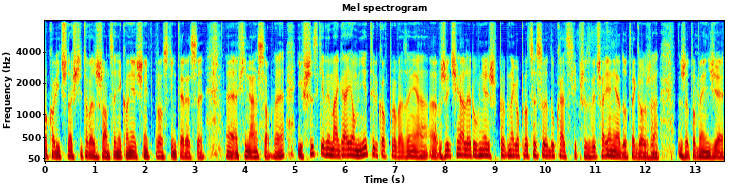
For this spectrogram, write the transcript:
okoliczności towarzyszące, niekoniecznie wprost interesy e, finansowe. I wszystkie wymagają nie tylko wprowadzenia e, w życie, ale również pewnego procesu edukacji, przyzwyczajenia do tego, że, że to będzie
